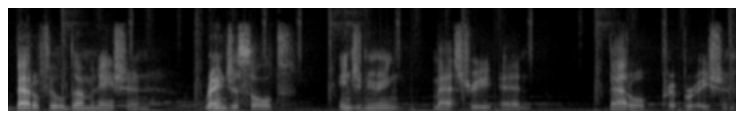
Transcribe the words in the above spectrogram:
battlefield domination, range assault, engineering, mastery, and battle preparation.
